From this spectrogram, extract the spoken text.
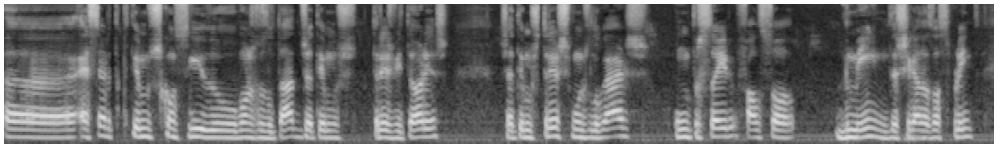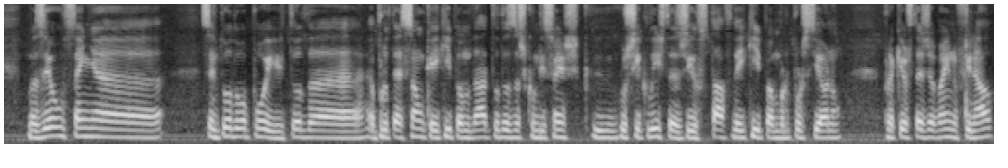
uh, é certo que temos conseguido bons resultados, já temos três vitórias, já temos três segundos lugares, um terceiro, falo só de mim, das chegadas ao sprint, mas eu sem, a, sem todo o apoio, toda a proteção que a equipa me dá, todas as condições que os ciclistas e o staff da equipa me proporcionam para que eu esteja bem no final,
